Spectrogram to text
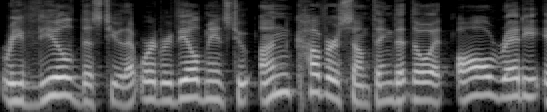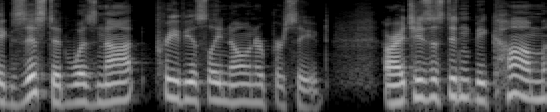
revealed this to you. That word revealed means to uncover something that, though it already existed, was not previously known or perceived. All right, Jesus didn't become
